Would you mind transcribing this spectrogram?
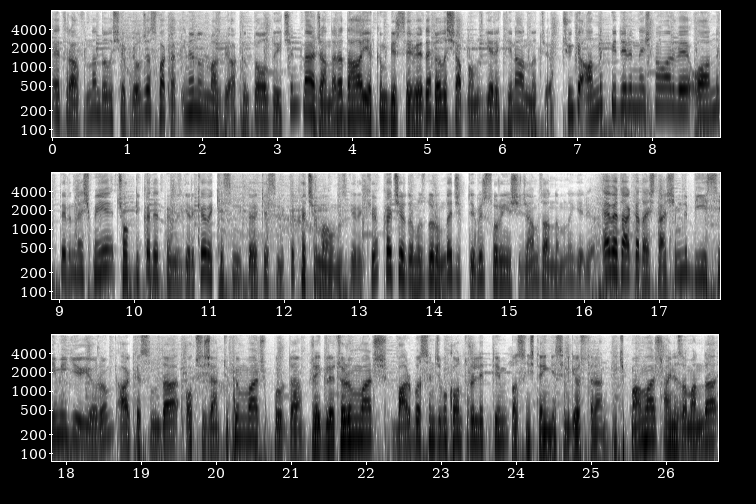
etrafından dalış yapıyor olacağız. Fakat inanılmaz bir akıntı olduğu için mercanlara daha yakın bir seviyede dalış yapmamız gerektiğini anlatıyor. Çünkü anlık bir derinleşme var ve o anlık derinleşmeyi çok dikkat etmemiz gerekiyor ve kesinlikle ve kesinlikle kaçırmamamız gerekiyor. Kaçırdığımız durumda ciddi bir sorun yaşayacağımız anlamına geliyor. Evet arkadaşlar şimdi BC'mi giriyorum. Arkasında oksijen tüpüm var. Burada regülatörüm var. Bar basıncımı kontrol ettiğim basınç dengesini gösteren ekipman var. Aynı zamanda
